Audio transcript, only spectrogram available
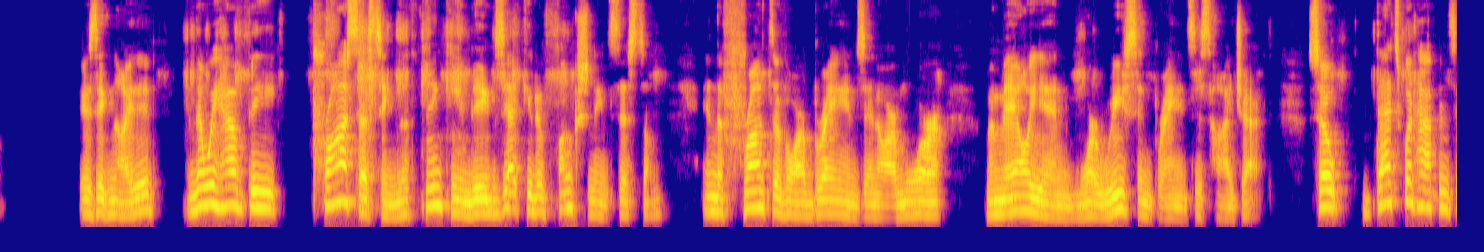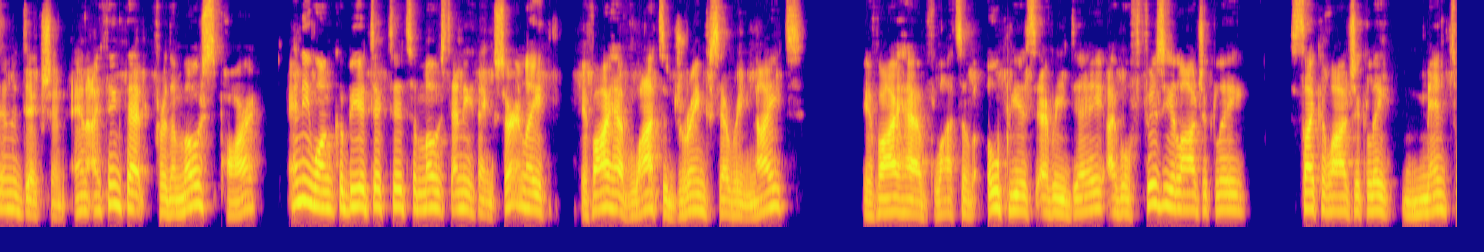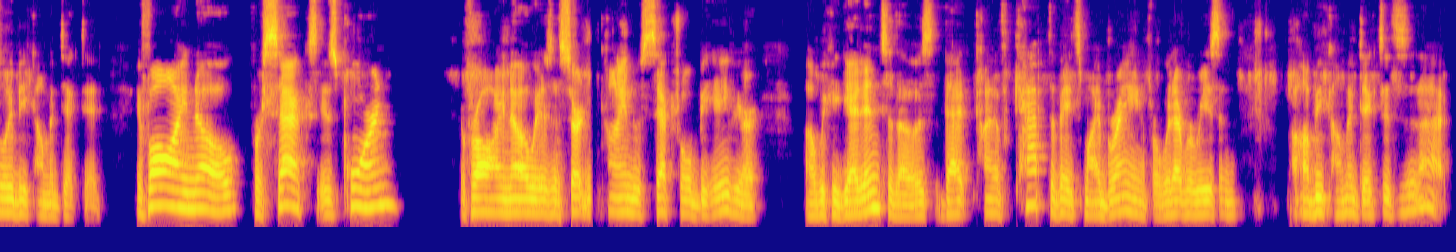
is ignited, and then we have the processing, the thinking, the executive functioning system in the front of our brains in our more mammalian, more recent brains is hijacked. So that's what happens in addiction. And I think that for the most part, anyone could be addicted to most anything. Certainly, if I have lots of drinks every night, if I have lots of opiates every day, I will physiologically, psychologically, mentally become addicted. If all I know for sex is porn, if all I know is a certain kind of sexual behavior, uh, we could get into those, that kind of captivates my brain for whatever reason, I'll become addicted to that.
